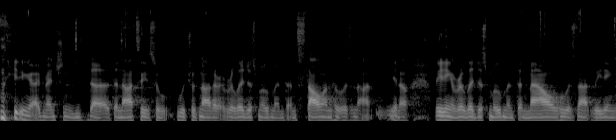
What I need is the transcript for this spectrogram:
meeting, I mentioned uh, the Nazis, who, which was not a religious movement, and Stalin, who was not, you know, leading a religious movement and Mao, who was not leading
